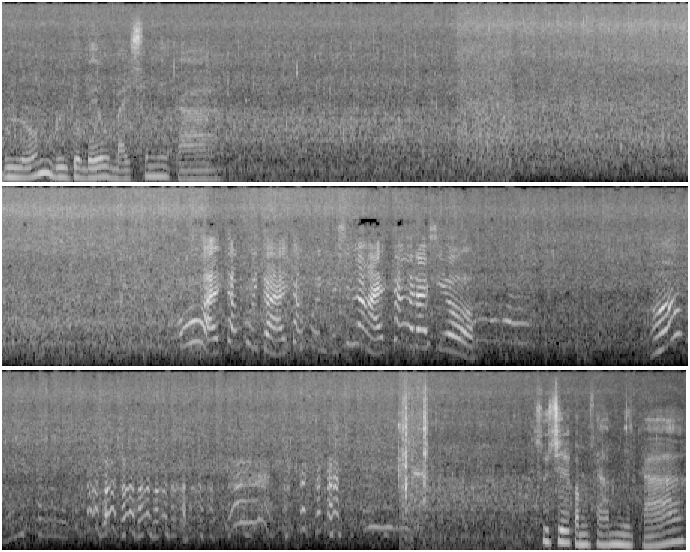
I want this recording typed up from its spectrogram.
물론 물도 매우 맑습니다. 오, 알탕 포인트, 알탕 포인트. 신랑 하시오. 어? 수질 검사합니다.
